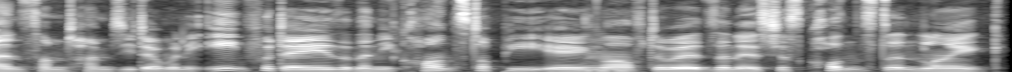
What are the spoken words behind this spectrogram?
and sometimes you don't want to eat for days, and then you can't stop eating Mm. afterwards, and it's just constant like.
